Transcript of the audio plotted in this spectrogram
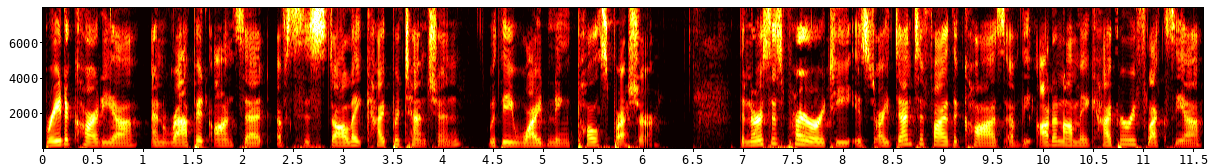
bradycardia, and rapid onset of systolic hypertension with a widening pulse pressure. The nurse's priority is to identify the cause of the autonomic hyperreflexia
